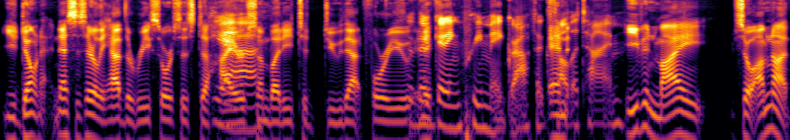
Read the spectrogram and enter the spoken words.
you don't necessarily have the resources to hire somebody to do that for you. so they're if- getting pre-made graphics all the time even my so I'm not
